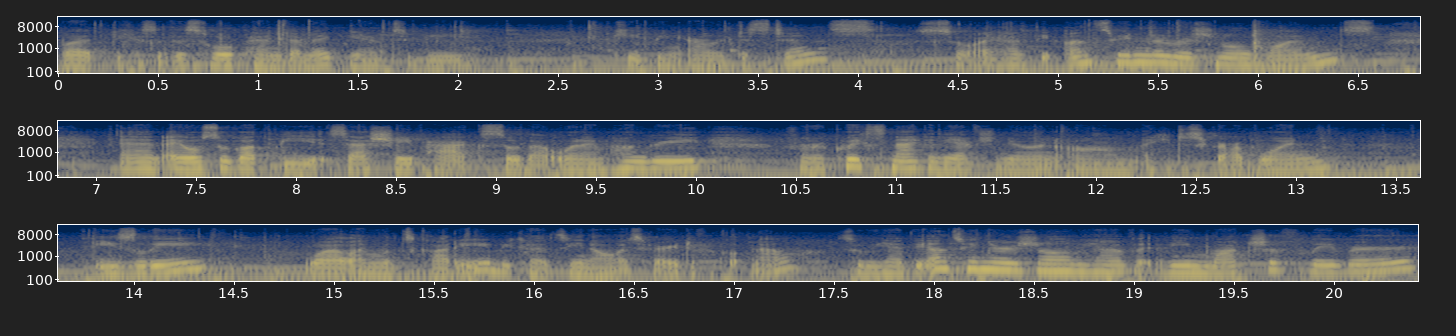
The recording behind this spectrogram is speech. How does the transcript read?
But because of this whole pandemic, we have to be keeping our distance. So I have the unsweetened original ones. And I also got the sachet packs so that when I'm hungry for a quick snack in the afternoon, um, I can just grab one easily while I'm with Scotty because, you know, it's very difficult now. So we have the unsweetened original, we have the matcha flavor,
